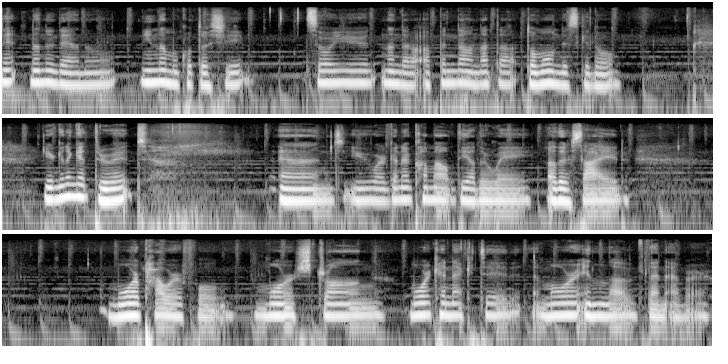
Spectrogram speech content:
ねなのであのみんなも今年そういうなんだろうアップンダウンになったと思うんですけど You're gonna get through it and you are gonna come out the other way other side more powerful more strong more connected and more in love than ever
